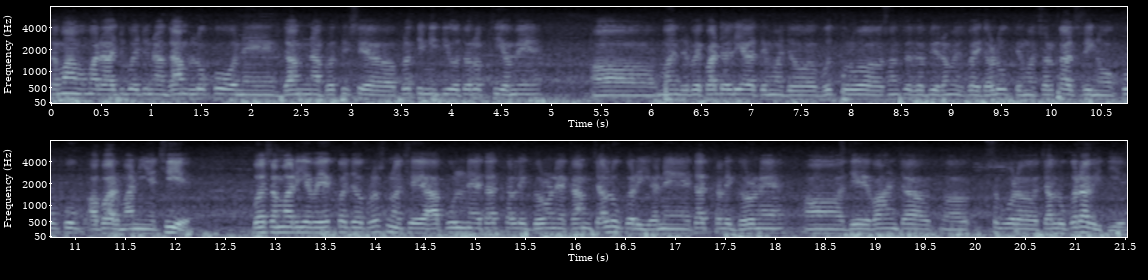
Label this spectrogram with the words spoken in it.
તમામ અમારા આજુબાજુના ગામ લોકો અને ગામના પ્રતિનિધિઓ તરફથી અમે મહેન્દ્રભાઈ પાડલિયા તેમજ ભૂતપૂર્વ સંસદ સભ્ય રમેશભાઈ ધડુક તેમજ સરકારશ્રીનો ખૂબ ખૂબ આભાર માનીએ છીએ. બસ અમારી હવે એક જ પ્રશ્ન છે, આ પુલને તાત્કાલિક ધોરણે કામ ચાલુ કરી અને તાત્કાલિક ધોરણે જે વાહન સગવડ ચાલુ કરાવી દઈએ.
